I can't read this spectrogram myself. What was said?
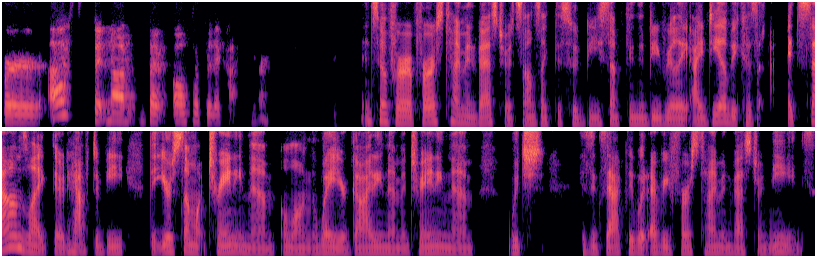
for us, but not, but also for the customer. And so for a first time investor, it sounds like this would be something to be really ideal because it sounds like there'd have to be that you're somewhat training them along the way. You're guiding them and training them, which is exactly what every first time investor needs.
